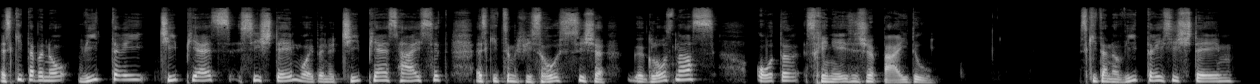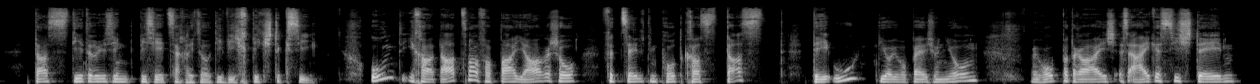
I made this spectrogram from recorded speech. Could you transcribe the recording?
Es gibt aber noch weitere GPS-Systeme, die eben nicht GPS heissen. Es gibt zum Beispiel das russische GLONASS oder das chinesische Baidu. Es gibt auch noch weitere Systeme, dass die drei sind bis jetzt ein bisschen so die wichtigsten gewesen. Und ich habe dazu mal vor ein paar Jahren schon erzählt im Podcast, dass die EU, die Europäische Union, Europa dran ist, ein eigenes System,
